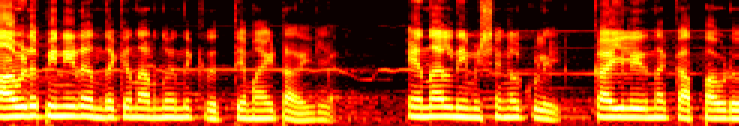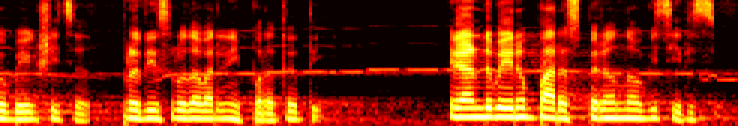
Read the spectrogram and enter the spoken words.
അവിടെ പിന്നീട് എന്തൊക്കെ നടന്നു എന്ന് കൃത്യമായിട്ട് അറിയില്ല. എന്നാൽ നിമിഷങ്ങൾക്കുള്ളിൽ കയ്യിലിരുന്ന കപ്പ് അവിടെ ഉപേക്ഷിച്ച് പ്രതിശ്രുതവരൻ ഇപ്പുറത്തെത്തി. രണ്ടുപേരും പരസ്പരം നോക്കി ചിരിച്ചു.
